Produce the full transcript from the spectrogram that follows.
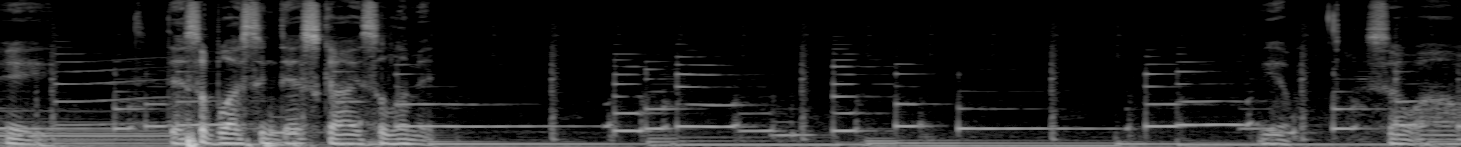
hey, that's a blessing. That sky's the limit. Yep. So, um,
